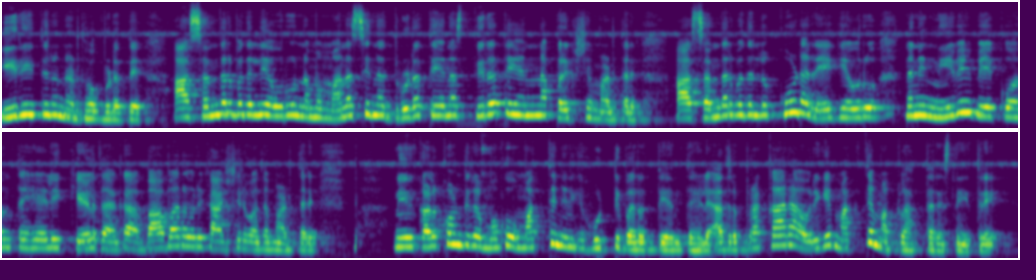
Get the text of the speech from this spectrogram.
ಈ ರೀತಿಯೂ ನಡೆದು ಹೋಗ್ಬಿಡುತ್ತೆ ಆ ಸಂದರ್ಭದಲ್ಲಿ ಅವರು ನಮ್ಮ ಮನಸ್ಸಿನ ದೃಢತೆಯನ್ನ, ಸ್ಥಿರತೆಯನ್ನ ಪರೀಕ್ಷೆ ಮಾಡ್ತಾರೆ. ಆ ಸಂದರ್ಭದಲ್ಲೂ ಕೂಡ ರೇಗೆಯವರು, ನನಗೆ ನೀವೇ ಬೇಕು ಅಂತ ಹೇಳಿ ಕೇಳಿದಾಗ ಬಾಬಾರವರಿಗೆ ಆಶೀರ್ವಾದ ಮಾಡ್ತಾರೆ. ನೀನು ಕಳ್ಕೊಂಡಿರೋ ಮಗು ಮತ್ತೆ ನಿನಗೆ ಹುಟ್ಟಿ ಬರುತ್ತೆ ಅಂತ ಹೇಳಿ. ಅದರ ಪ್ರಕಾರ ಅವರಿಗೆ ಮತ್ತೆ ಮಕ್ಕಳಾಗ್ತಾರೆ ಸ್ನೇಹಿತರೆ.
